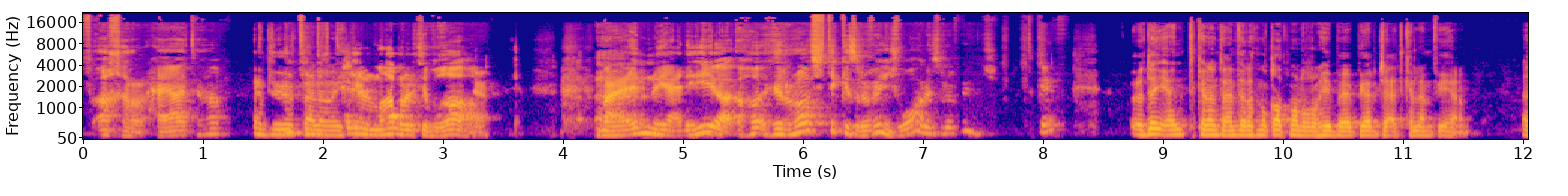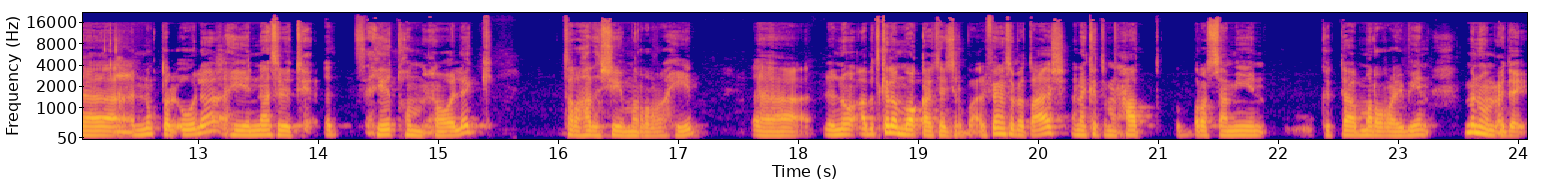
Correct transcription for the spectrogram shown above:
في آخر حياتها أنت شيء. المهارة اللي تبغاها. مع إنه يعني هي her whole shtick is revenge war is revenge عدي أنت تكلمت عن ثلاث نقاط مرة رهيبة أبي أرجع أتكلم فيها. آه النقطة الأولى هي الناس اللي تح- تحيطهم حولك. ترى هذا الشيء مرة رهيب. آه لأنه بتكلم واقع تجربه 2017 أنا كنت محاط برسامين وكتاب مرة رهيبين. منهم عدي.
